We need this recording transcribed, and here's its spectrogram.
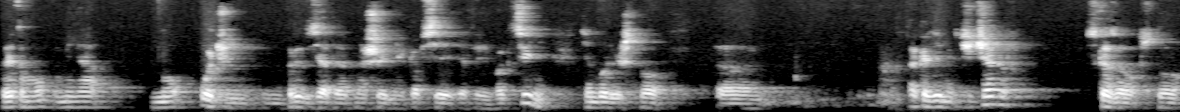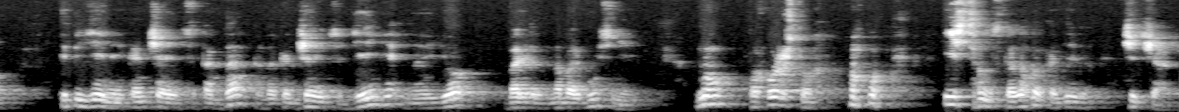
Поэтому у меня ну, очень предвзятое отношение ко всей этой вакцине, тем более, что э, академик Чичагов сказал, что эпидемия кончается тогда, когда кончаются деньги на ее на борьбу с ней. Ну, похоже, что истину сказал академик Чичагов.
